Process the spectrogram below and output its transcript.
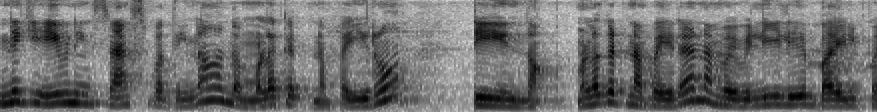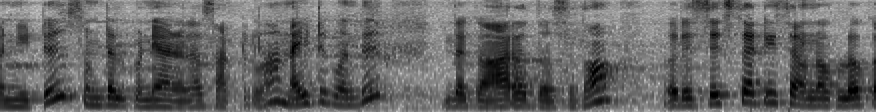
இன்றைக்கி ஈவினிங் ஸ்நாக்ஸ் பார்த்திங்கன்னா அந்த முளைக்கட்டின பயிரும் டீயும் தான். முளைக்கட்டின பயிரை நம்ம வெளியிலேயே பாயில் பண்ணிவிட்டு சுண்டல் பண்ணி அழகாக சாப்பிட்டுக்கலாம். நைட்டுக்கு வந்து இந்த கார தோசை தான். ஒரு சிக்ஸ் தேர்ட்டி செவன் ஓ கிளாக்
